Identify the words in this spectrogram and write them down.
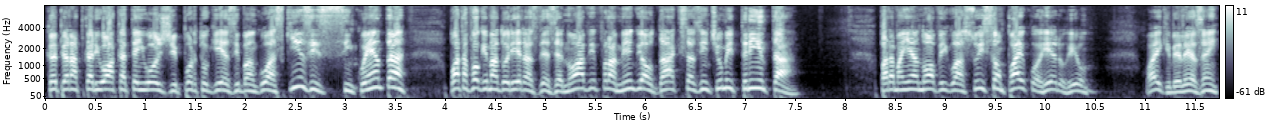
Campeonato Carioca tem hoje Português e Bangu às 15h50, Botafogo e Madureira às 19 Flamengo e Aldax às 21h30. Para amanhã, Nova Iguaçu e Sampaio Correio Rio. Olha que beleza, hein?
